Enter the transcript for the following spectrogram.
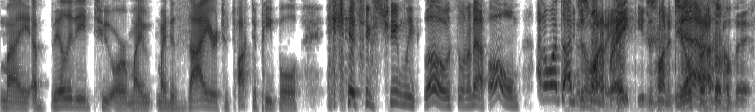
my ability to or my my desire to talk to people gets extremely low. So when I'm at home, I don't want to talk. You to just nobody. want to break. You just want to chill yeah. for a little bit.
